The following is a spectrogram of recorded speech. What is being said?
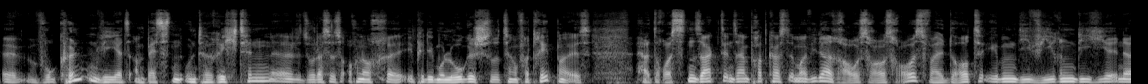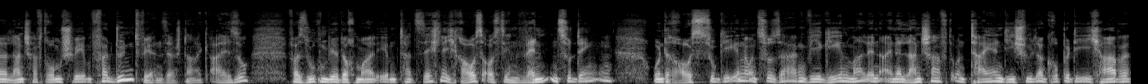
Äh, wo könnten wir jetzt am besten unterrichten, äh, so dass es auch noch äh, epidemiologisch sozusagen vertretbar ist? Herr Drosten sagt in seinem Podcast immer wieder raus, raus, raus, weil dort eben die Viren, die hier in der Landschaft rumschweben, verdünnt werden sehr stark. Also versuchen wir doch mal eben tatsächlich raus aus den Wänden zu denken und rauszugehen gehen und zu sagen, wir gehen mal in eine Landschaft und teilen die Schülergruppe, die ich habe,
